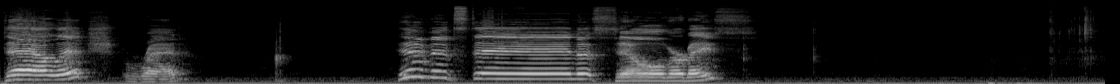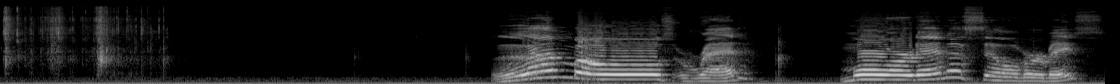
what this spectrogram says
Delich, red. Hividston, silver base. Lambos, red. Morden, silver base.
